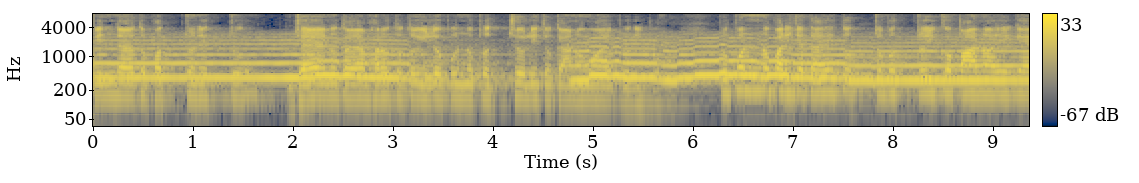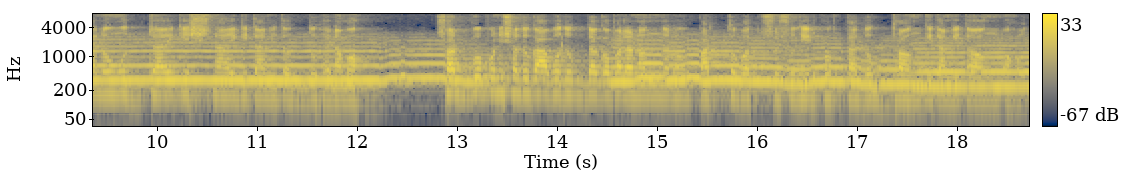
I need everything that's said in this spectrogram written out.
বিন্দায়ত পত্রনেত্র। জয়ানতয়া ভারত তৈলপূর্ণ প্রজ্বলিত জ্ঞানময় প্রদীপ। প্রপন্ন পারিজাতায় তত্ত্ববত্রৈক পানয় জ্ঞান মুদ্রায় কৃষ্ণায় গীতামি তদ্দুহে নমঃ। সর্বোপনিষদ গাব দুগ্ধ গোপালনন্দন পার্থবৎস সুধীর ভোক্তা দুগ্ধ অঙ্কিতামিতং মহৎ।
